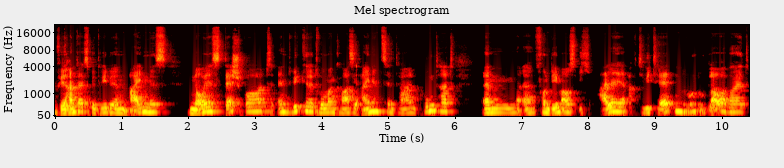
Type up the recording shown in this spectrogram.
für Handwerksbetriebe ein eigenes neues Dashboard entwickelt, wo man quasi einen zentralen Punkt hat, ähm, äh, von dem aus ich alle Aktivitäten rund um Blauarbeit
